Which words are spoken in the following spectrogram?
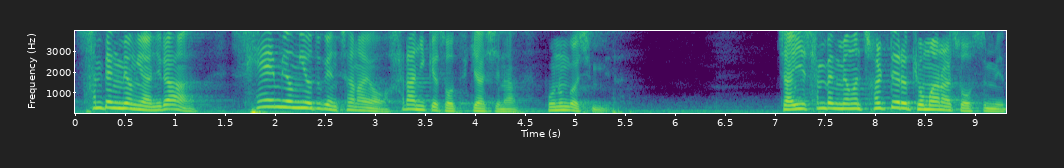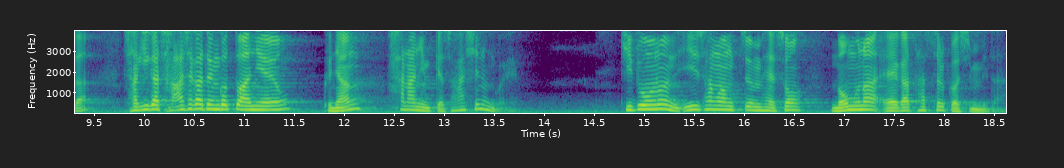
300명이 아니라 3명이어도 괜찮아요. 하나님께서 어떻게 하시나 보는 것입니다. 자, 이 300명은 절대로 교만할 수 없습니다. 자기가 자세가 된 것도 아니에요. 그냥 하나님께서 하시는 거예요. 기도원은 이 상황쯤 해서 너무나 애가 탔을 것입니다.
